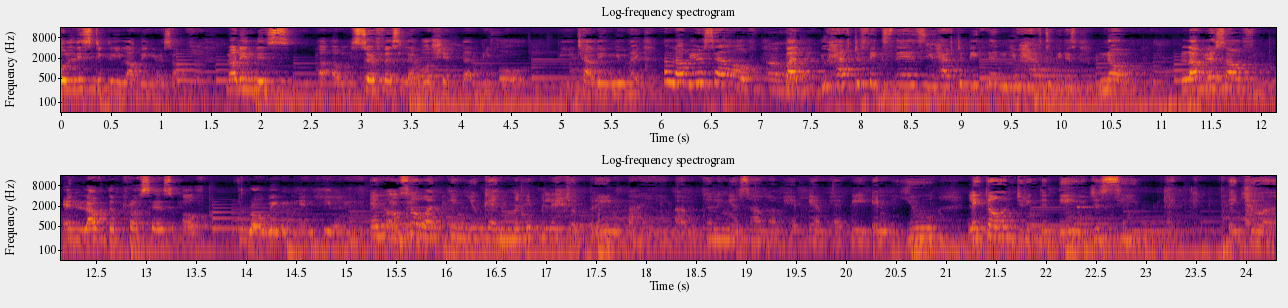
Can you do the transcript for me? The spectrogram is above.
holistically loving yourself. Not in this uh, um, surface level shit that people be telling you like I love yourself but you have to fix this you have to be thin you have to be this. No. Love yourself and love the process of growing and healing. And also one thing you can manipulate your brain by um, telling yourself I'm happy, I'm happy, and you later on during the day you just see like that you are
